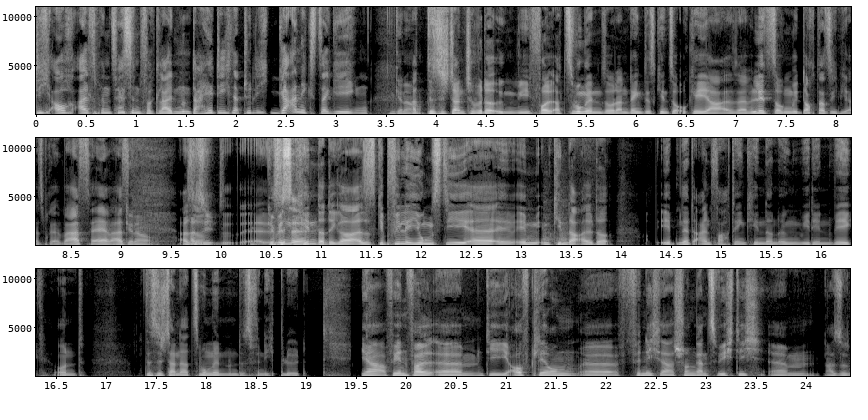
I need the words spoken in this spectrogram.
dich auch als Prinzessin verkleiden und da hätte ich natürlich gar nichts dagegen. Genau. Ah, Das ist dann schon wieder irgendwie voll erzwungen, so, dann denkt das Kind so, okay, ja, also er will jetzt irgendwie doch, dass ich mich als Prinzessin, was, hä, was? Genau. Also, Also, äh, es gewisse- sind Kinder, Digga. Also es gibt viele Jungs, die äh, im, im Kinderalter ebnet einfach den Kindern irgendwie den Weg und das ist dann erzwungen und das finde ich blöd. Ja, auf jeden Fall. Ähm, die Aufklärung äh, finde ich ja schon ganz wichtig. Ähm, also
